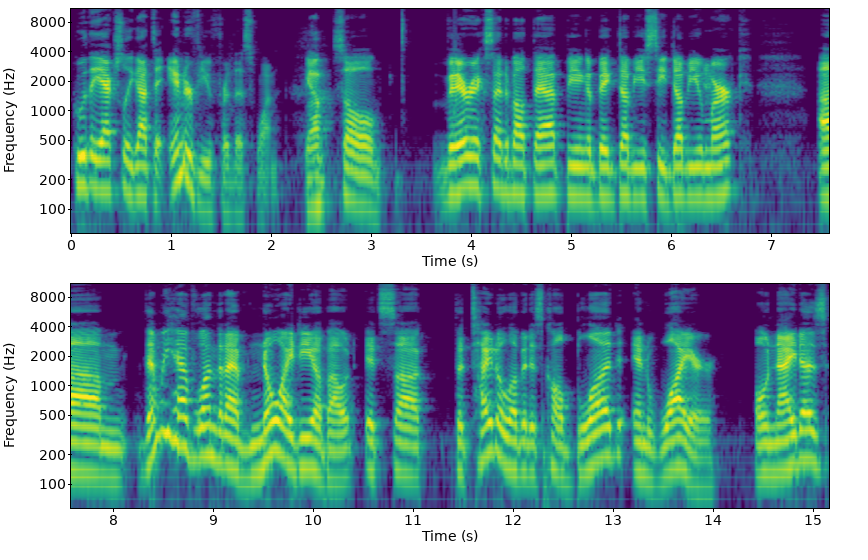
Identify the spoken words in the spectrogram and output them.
who they actually got to interview for this one. Yep. So very excited about that being a big WCW mark. Um, then we have one that I have no idea about. It's uh, the title of it is called Blood and Wire, Onita's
